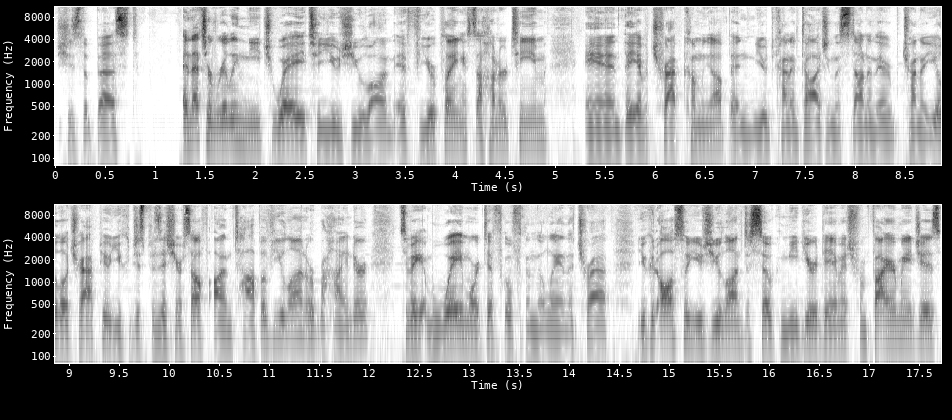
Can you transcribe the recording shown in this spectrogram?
She's the best. And that's a really niche way to use Yu'lon. If you're playing against a hunter team and they have a trap coming up and you're kind of dodging the stun and they're trying to YOLO trap you, you could just position yourself on top of Yu'lon or behind her to make it way more difficult for them to land the trap. You could also use Yu'lon to soak meteor damage from fire mages.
